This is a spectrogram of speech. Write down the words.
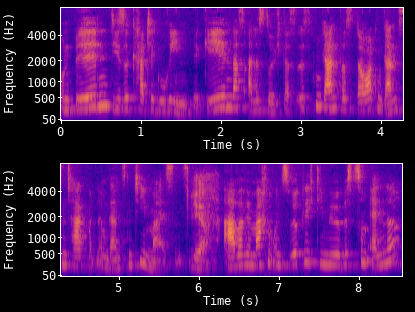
und bilden diese Kategorien. Wir gehen das alles durch. Das ist ein ganz, das dauert einen ganzen Tag mit einem ganzen Team meistens. Ja. Aber wir machen uns wirklich die Mühe bis zum Ende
